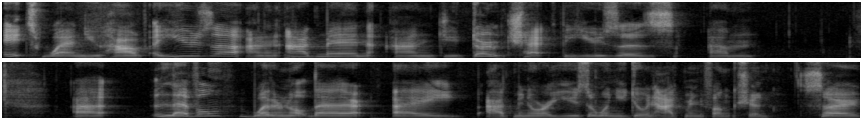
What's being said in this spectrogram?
it's when you have a user and an admin and you don't check the user's um, uh, level, whether or not they're a admin or a user when you do an admin function. So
